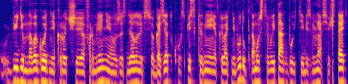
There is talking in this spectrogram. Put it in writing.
Видим новогоднее, короче, оформление. Уже сделали все. Газетку. Список изменений открывать не буду, потому что вы и так будете без меня все читать.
